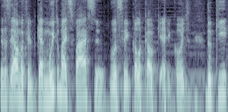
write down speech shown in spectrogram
Assim, ó, meu filho, porque é muito mais fácil você colocar o QR Code do que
